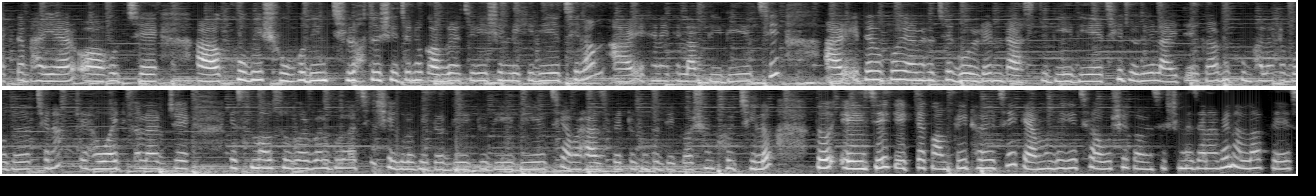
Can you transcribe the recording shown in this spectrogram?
একটা ভাইয়ার হচ্ছে খুবই শুভ দিন ছিল, তো সেজন্য কংগ্রাচুলেশন লিখে দিয়েছিলাম। আর এখানে একটা লাভ দিয়ে দিয়েছি। আর এটার উপরে আমি হচ্ছে গোল্ডেন ডাস্ট দিয়ে দিয়েছি, যদিও লাইটের কারণে খুব ভালো একটা বোঝা যাচ্ছে না যে হোয়াইট কালার যে স্মল সুগার বলগুলো আছে, সেগুলো ভিতর দিয়ে একটু দিয়ে দিয়েছি। আমার হাজব্যান্ডও কিন্তু ডেকোরেশন করছিল তো এই যে কেকটা কমপ্লিট হয়েছে, কেমন লেগেছে অবশ্যই কমেন্ট সেকশনে জানাবেন। আল্লাহ হাফেজ।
